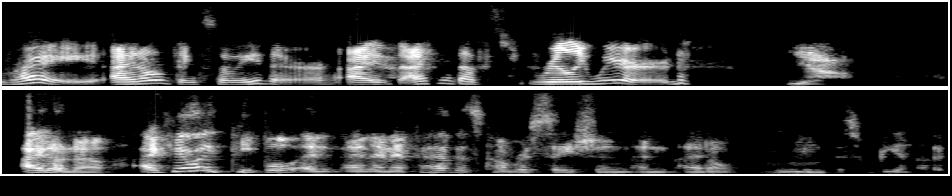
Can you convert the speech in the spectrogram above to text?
Right. I don't think so either. I I think that's really weird. Yeah. I don't know. I feel like people, and, and, and if I had this conversation, and I don't, hmm, this would be another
